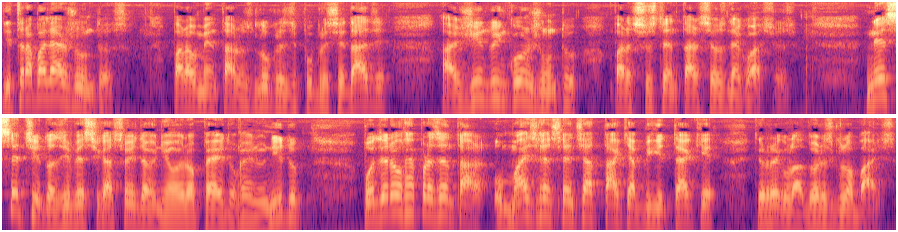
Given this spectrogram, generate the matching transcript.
de trabalhar juntas para aumentar os lucros de publicidade, agindo em conjunto para sustentar seus negócios. Nesse sentido, as investigações da União Europeia e do Reino Unido poderão representar o mais recente ataque à Big Tech de reguladores globais,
